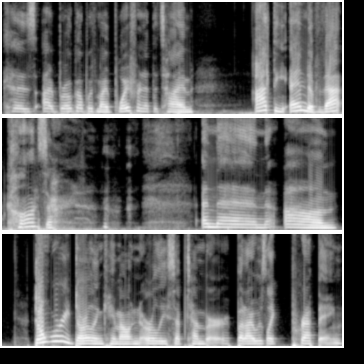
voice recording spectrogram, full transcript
cuz I broke up with my boyfriend at the time at the end of that concert. and then um Don't Worry Darling came out in early September, but I was like prepping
